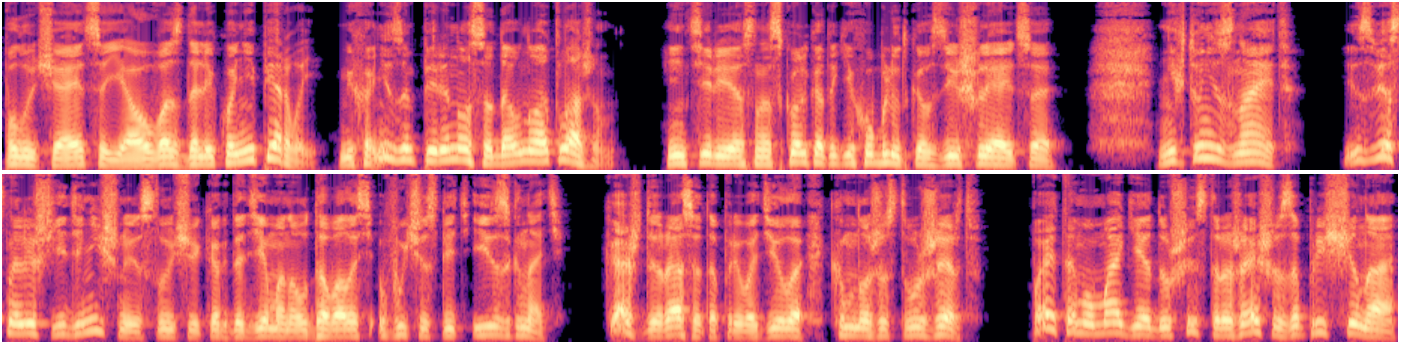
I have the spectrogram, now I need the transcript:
Получается, я у вас далеко не первый. Механизм переноса давно отлажен. Интересно, сколько таких ублюдков здесь шляется? Никто не знает. Известно лишь единичные случаи, когда демона удавалось вычислить и изгнать. Каждый раз это приводило к множеству жертв. Поэтому магия души строжайше запрещена.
